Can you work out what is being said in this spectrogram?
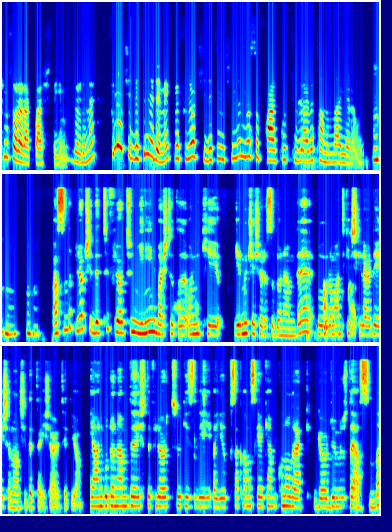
şunu sorarak başlayayım bölüme. Flört şiddeti ne demek ve flört şiddetin içinde nasıl farklı türler ve tanımlar yer alıyor? Hı hı, hı. Aslında flört şiddeti flörtün yeni yeni başladığı 12 23 yaş arası dönemde bu romantik ilişkilerde yaşanan şiddete işaret ediyor. Yani bu dönemde işte flörtü gizli, ayıp, saklanması gereken bir konu olarak gördüğümüzde aslında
